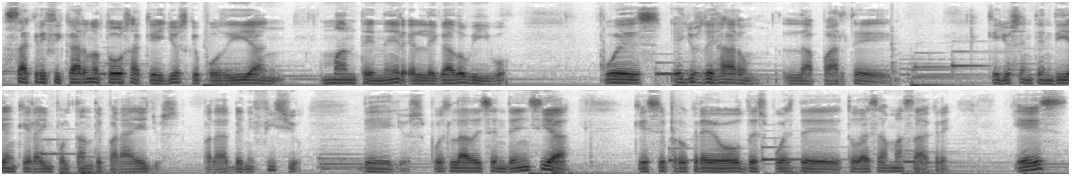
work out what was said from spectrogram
sacrificaron a todos aquellos que podían mantener el legado vivo, pues ellos dejaron la parte que ellos entendían que era importante para ellos, para el beneficio de ellos, pues la descendencia que se procreó después de toda esa masacre es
